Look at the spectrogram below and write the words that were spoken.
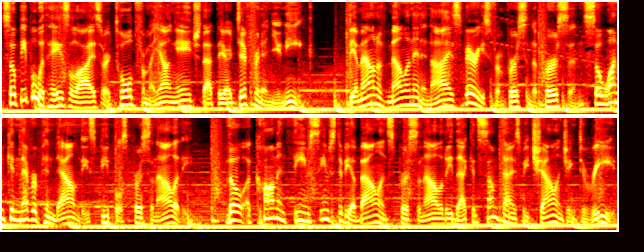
so people with hazel eyes are told from a young age that they are different and unique. The amount of melanin in eyes varies from person to person, so one can never pin down these people's personality. Though a common theme seems to be a balanced personality that can sometimes be challenging to read.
